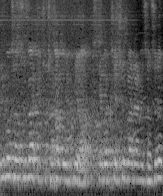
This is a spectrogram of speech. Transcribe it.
일본 선수가 뒤쫓아가고 있고요. 세 번째 선수는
